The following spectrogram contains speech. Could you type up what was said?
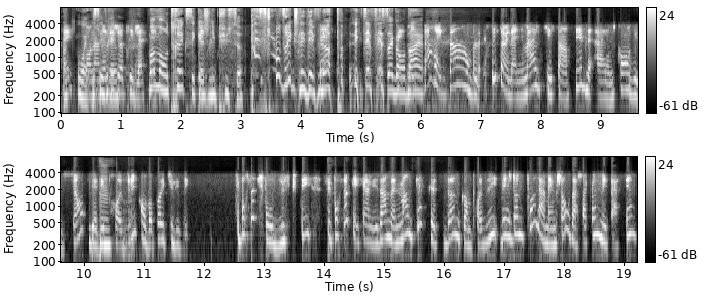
Hein? Ouais, On en a vrai. déjà pris de Moi, l'aspirine. mon truc, c'est que je l'ai plus ça. Parce qu'on dirait que je les développe, les effets secondaires. Mais par exemple, si tu as un animal qui est sensible à une convulsion, il y a des Mm. produits qu'on ne va pas utiliser. C'est pour ça qu'il faut discuter. C'est pour ça que quand les gens me demandent qu'est-ce que tu donnes comme produit, ben je donne pas la même chose à chacun de mes patients.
